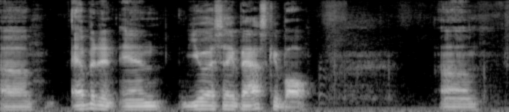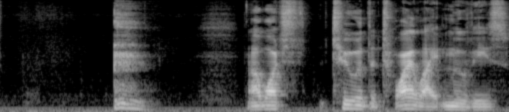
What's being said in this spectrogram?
uh, evident in USA basketball. Um, I watched two of the Twilight movies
